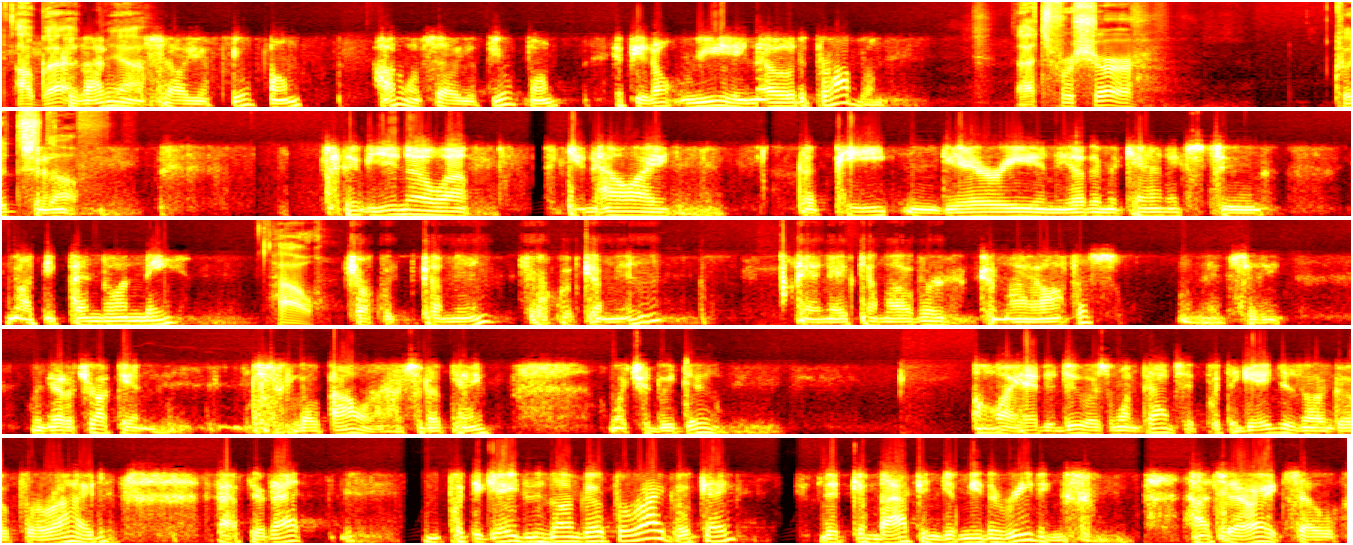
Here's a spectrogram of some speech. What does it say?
I'll bet. because I don't Yeah. want to sell you a fuel pump. I don't want to sell you a fuel pump if you don't really know the problem. That's for sure. Good stuff. You know, uh, you know how I got Pete and Gary and the other mechanics to not depend on me. How? Truck would come in, truck would come in, and they'd come over to my office and they'd say, "We got a truck in, low power." I said, "Okay, what should we do?" All I had to do was one time say, "Put the gauges on, go for a ride." After that, put the gauges on, go for a ride. Okay, they'd come back and give me the readings. I'd say, "All right, so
